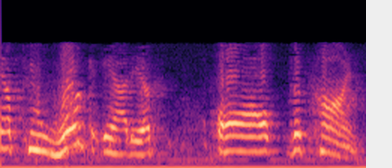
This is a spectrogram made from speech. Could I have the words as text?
have to work at it all the time.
